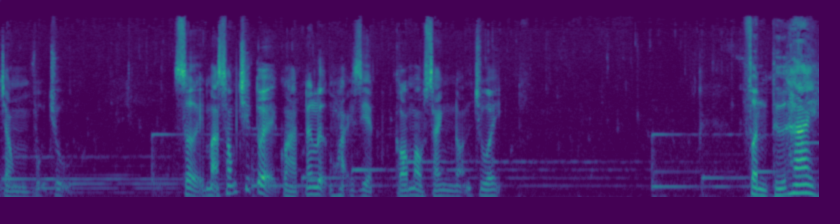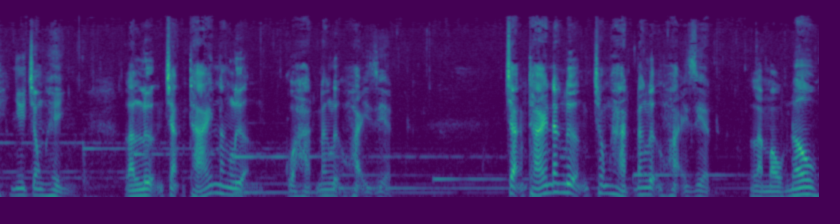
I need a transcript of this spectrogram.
trong vũ trụ. Sợi mã sóng trí tuệ của hạt năng lượng hoại diệt có màu xanh nõn chuối. Phần thứ hai như trong hình là lượng trạng thái năng lượng của hạt năng lượng hoại diệt. Trạng thái năng lượng trong hạt năng lượng hoại diệt là màu nâu.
